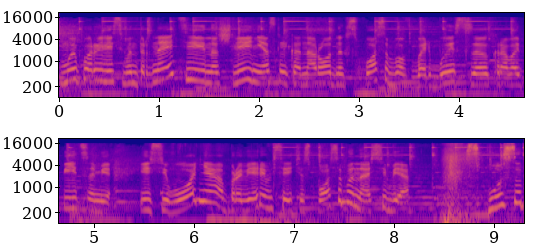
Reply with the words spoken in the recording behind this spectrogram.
Мы порылись в интернете и нашли несколько народных способов борьбы с кровопийцами. И сегодня проверим все эти способы на себе. Способ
